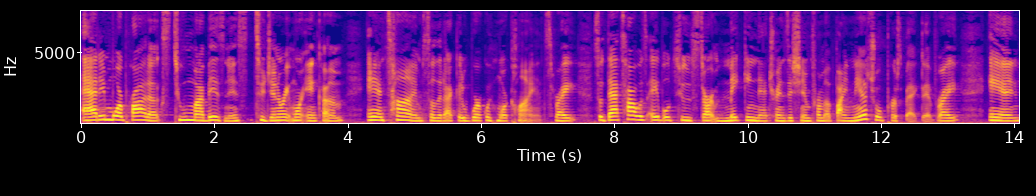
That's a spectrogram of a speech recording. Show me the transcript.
added more products to my business to generate more income and time so that I could work with more clients, right? So that's how I was able to start making that transition from a financial perspective, right? And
